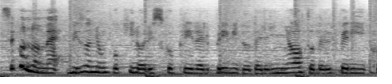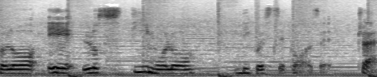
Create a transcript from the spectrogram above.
Secondo me bisogna un pochino riscoprire il brivido dell'ignoto, del pericolo e lo stimolo di queste cose. Cioè,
